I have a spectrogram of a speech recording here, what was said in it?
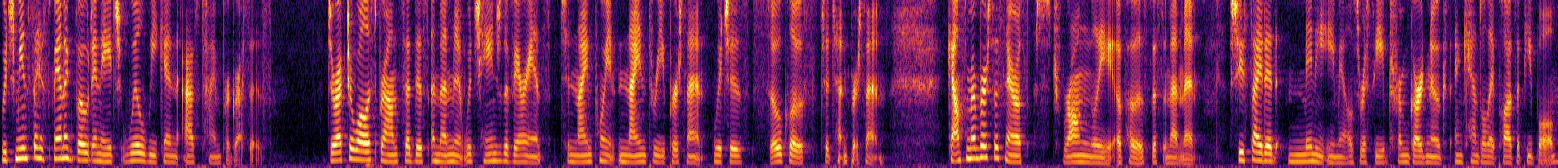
which means the Hispanic vote in H will weaken as time progresses. Director Wallace Brown said this amendment would change the variance to 9.93%, which is so close to 10%. Councilmember Cisneros strongly opposed this amendment. She cited many emails received from Garden Oaks and Candlelight Plaza people.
